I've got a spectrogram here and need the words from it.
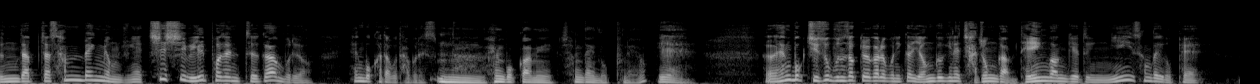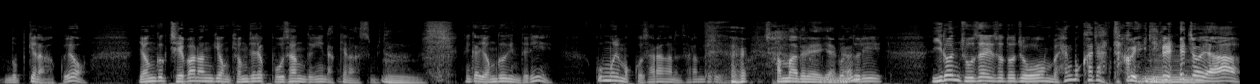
응답자 300명 중에 71%가 무려 행복하다고 답을 했습니다. 음, 행복감이 상당히 높으네요. 예. 어, 행복 지수 분석 결과를 보니까 연극인의 자존감, 대인 관계 등이 상당히 높게 높게 나왔고요. 연극 재반 환경, 경제적 보상 등이 낮게 나왔습니다. 음. 그러니까 연극인들이 꿈을 먹고 살아가는 사람들이에요. 한마디로 얘기하면 분들이 이런 조사에서도 좀 행복하지 않다고 얘기를 음. 해줘야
